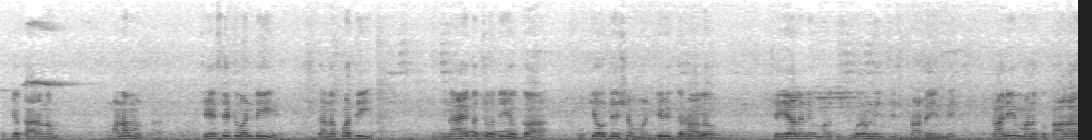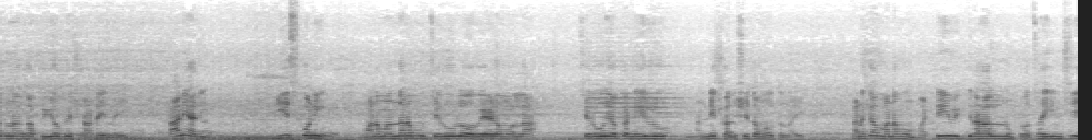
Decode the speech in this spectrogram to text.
ముఖ్య కారణం మనం చేసేటువంటి గణపతి వినాయక చవితి యొక్క ముఖ్య ఉద్దేశం మట్టి విగ్రహాలు చేయాలని మనకు దూరం నుంచి స్టార్ట్ అయింది. కానీ మనకు కాలాగుణంగా పిఓపి స్టార్ట్ అయినాయి కానీ అది తీసుకొని మనమందరం చెరువులో వేయడం వల్ల చెరువు యొక్క నీరు అన్నీ కలుషితం అవుతున్నాయి. కనుక మనము మట్టి విగ్రహాలను ప్రోత్సహించి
